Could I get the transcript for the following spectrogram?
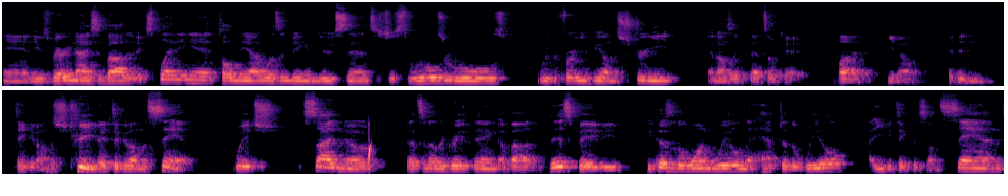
and he was very nice about it, explaining it, told me I wasn't being a nuisance. It's just rules are rules. We prefer you to be on the street. And I was like, that's okay. But, you know, I didn't take it on the street. I took it on the sand, which, side note, that's another great thing about this baby. because of the one wheel and the heft of the wheel, you can take this on sand,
